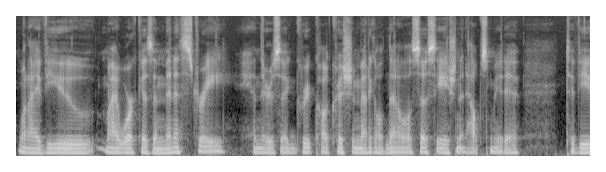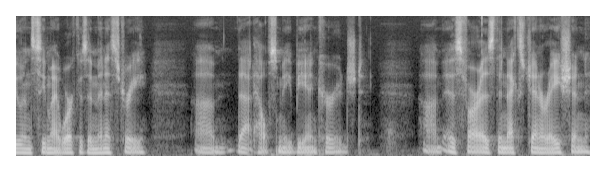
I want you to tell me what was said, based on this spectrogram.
When I view my work as a ministry, and there's a group called Christian Medical Dental Association that helps me to to view and see my work as a ministry, um, that helps me be encouraged. Um, as far as the next generation,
